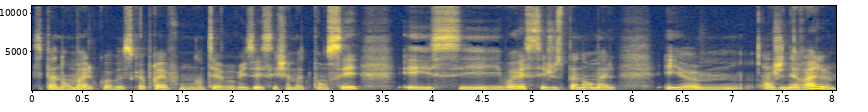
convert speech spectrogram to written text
C'est pas normal, quoi, parce qu'après, elles vont intérioriser ces schémas de pensée. Et c'est. Ouais, c'est juste pas normal. Et euh, en général,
